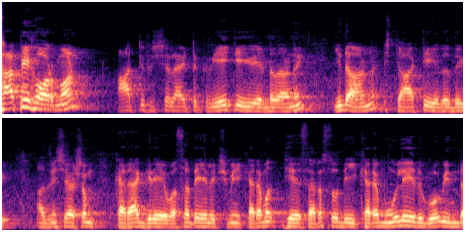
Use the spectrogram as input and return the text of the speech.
ഹാപ്പി ഹോർമോൺ ആർട്ടിഫിഷ്യലായിട്ട് ക്രിയേറ്റ് ചെയ്യേണ്ടതാണ്. ഇതാണ് സ്റ്റാർട്ട് ചെയ്തത്. അതിനുശേഷം കരാഗ്രേ വസതേ ലക്ഷ്മി കരമധ്യേ സരസ്വതി കരമൂലേത് ഗോവിന്ദ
